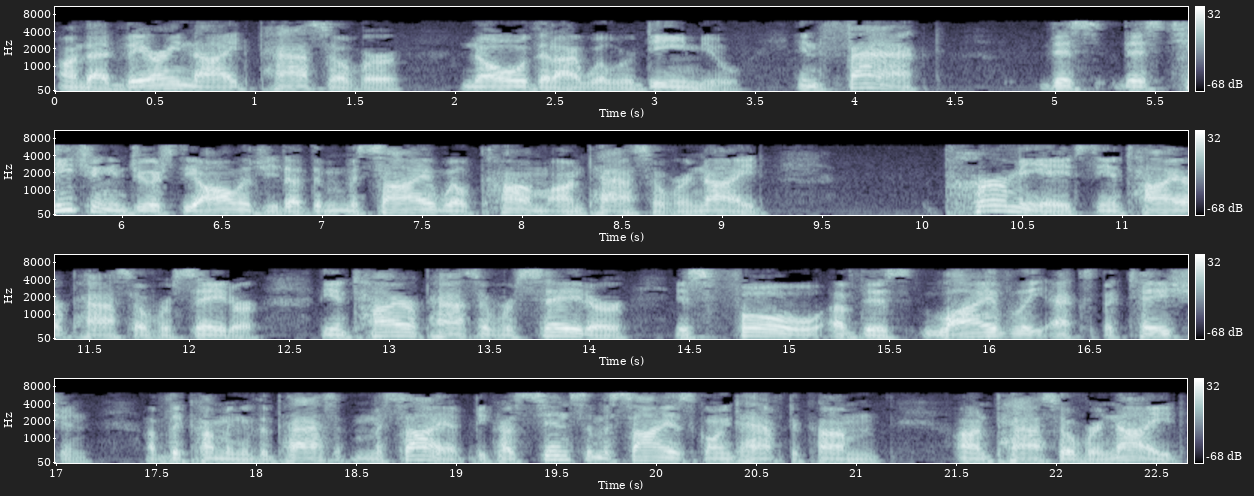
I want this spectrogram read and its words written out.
on that very night, Passover, know that I will redeem you. In fact, this, this teaching in Jewish theology that the Messiah will come on Passover night permeates the entire Passover Seder. The entire Passover Seder is full of this lively expectation of the coming of the Pas- Messiah, because since the Messiah is going to have to come on Passover night,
